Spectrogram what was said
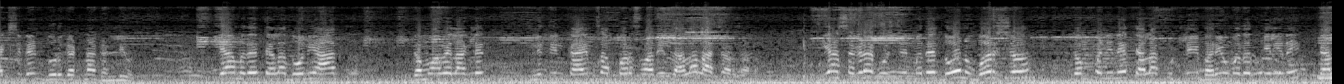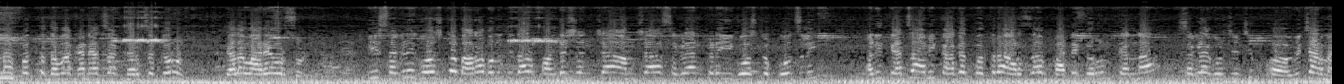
ऍक्सिडेंट दुर्घटना घडली होती. त्यामध्ये त्याला दोन्ही हात गमवावे लागले. नितीन कायमचा पर्स झाला लाचार झाला. या सगळ्या गोष्टींमध्ये दोन वर्ष कंपनीने त्याला कुठलीही भरीव मदत केली नाही. त्याला फक्त दवाखान्याचा खर्च करून त्याला वाऱ्यावर सोडले. ही सगळी गोष्ट बारा बलुतेदार फाउंडेशनच्या आमच्या सगळ्यांकडे ही गोष्ट पोहोचली आणि त्याचा आम्ही कागदपत्र अर्ज फाटे करून त्यांना सगळ्या गोष्टींची विचारणा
